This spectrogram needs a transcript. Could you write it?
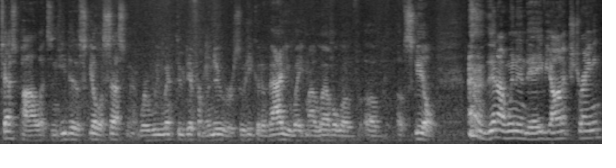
test pilots, and he did a skill assessment where we went through different maneuvers so he could evaluate my level of, of, of skill. then I went into avionics training,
